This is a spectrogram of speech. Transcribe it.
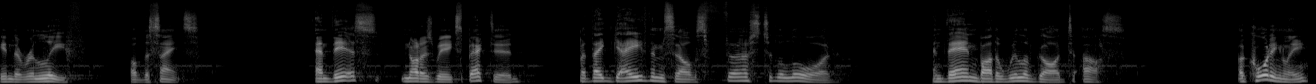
in the relief of the saints. And this, not as we expected, but they gave themselves first to the Lord, and then by the will of God to us. Accordingly,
